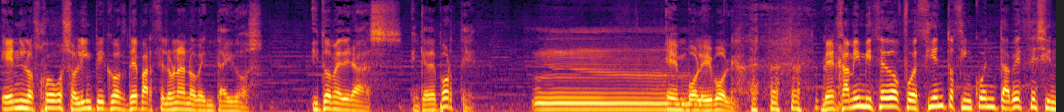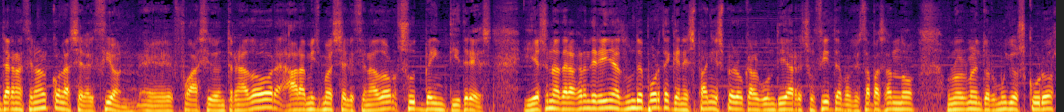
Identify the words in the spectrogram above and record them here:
en los Juegos Olímpicos de Barcelona 92. Y tú me dirás, ¿en qué deporte? Mm. En voleibol. Benjamín Vicedo fue 150 veces internacional con la selección. Eh, fue, ha sido entrenador, ahora mismo es seleccionador sub-23. Y es una de las grandes líneas de un deporte que en España espero que algún día resucite porque está pasando unos momentos muy oscuros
